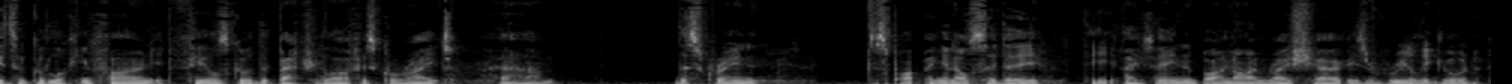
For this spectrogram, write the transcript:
It's a good looking phone. It feels good. The battery life is great. Um, the screen, despite being an LCD, the 18 by 9 ratio is really good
